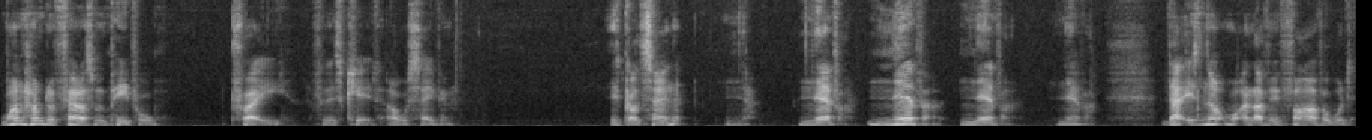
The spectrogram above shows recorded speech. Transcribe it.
100,000 people pray for this kid, I will save him. Is God saying that? No. Never, never, never, never. That is not what a loving father would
